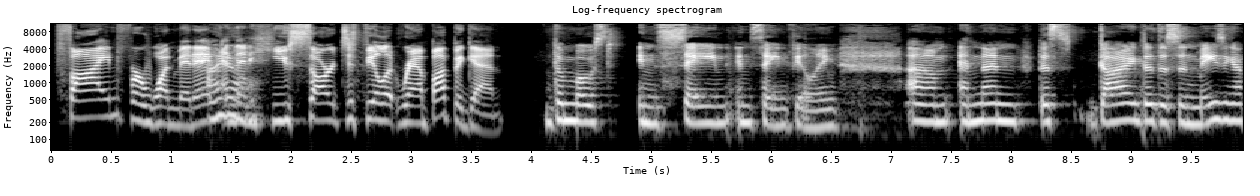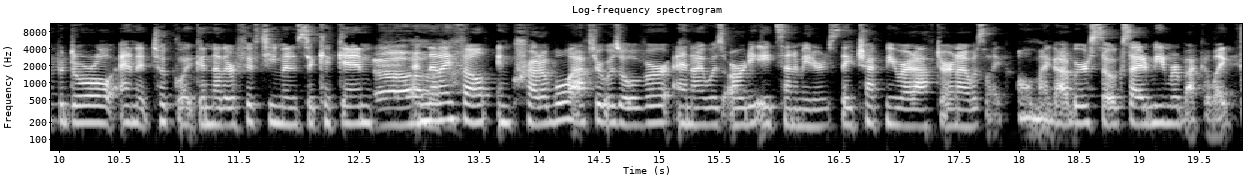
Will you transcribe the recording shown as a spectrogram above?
fine for one minute, I and then you start to feel it ramp up again. the most insane, insane feeling. Um, and then this guy did this amazing epidural and it took like another 15 minutes to kick in. And then I felt incredible after it was over and I was already eight centimeters. They checked me right after and I was like, oh my God, we were so excited. Me and Rebecca like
